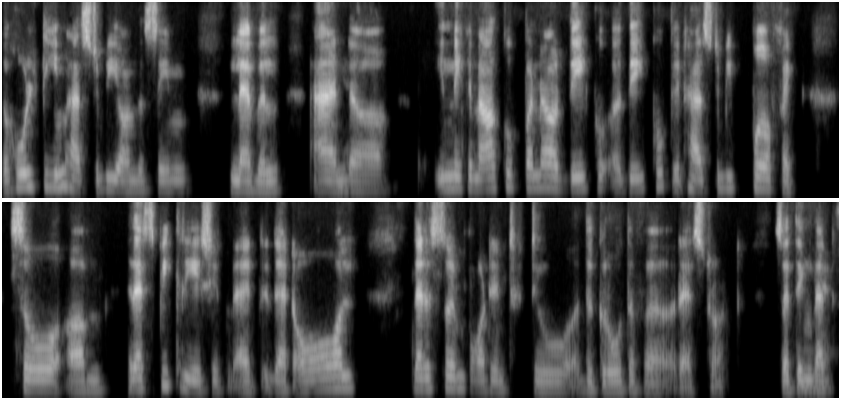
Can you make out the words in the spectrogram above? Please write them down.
The whole team has to be on the same level. And uh, இன்னைக்கு நான் cook பண்ண or they cook, uh, they cook, it has to be perfect. So um, recipe creation, that, that all that is so important to the growth of a restaurant. So I think that Yes.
